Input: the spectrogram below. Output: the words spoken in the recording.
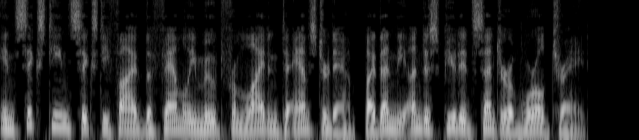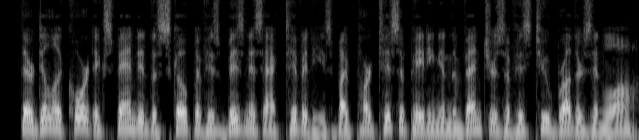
In 1665 the family moved from Leiden to Amsterdam, by then the undisputed centre of world trade. There de la Court expanded the scope of his business activities by participating in the ventures of his two brothers-in-law.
